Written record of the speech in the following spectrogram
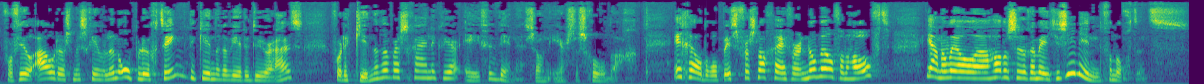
Voor veel ouders misschien wel een opluchting, de kinderen weer de deur uit. Voor de kinderen waarschijnlijk weer even wennen, zo'n eerste schooldag. In Gelderop is verslaggever Noël van Hoofd. Ja, Noël, eh, hadden ze er een beetje zin in vanochtend?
